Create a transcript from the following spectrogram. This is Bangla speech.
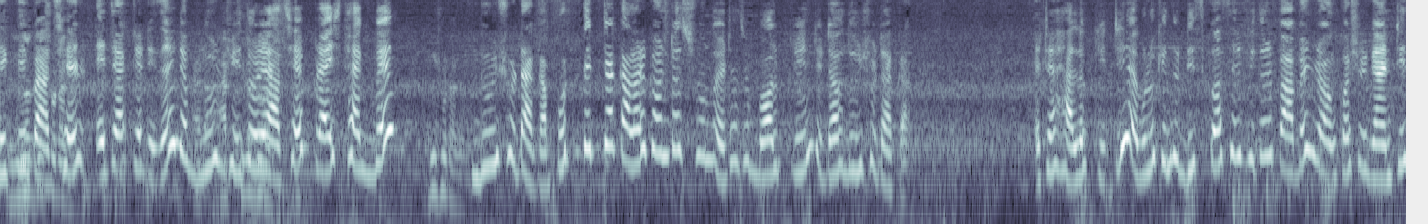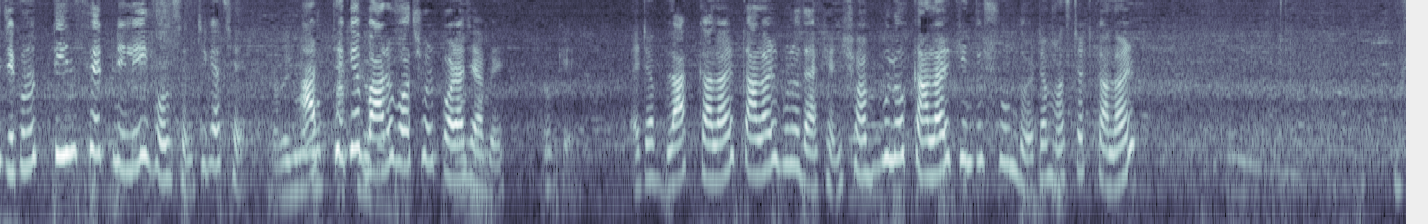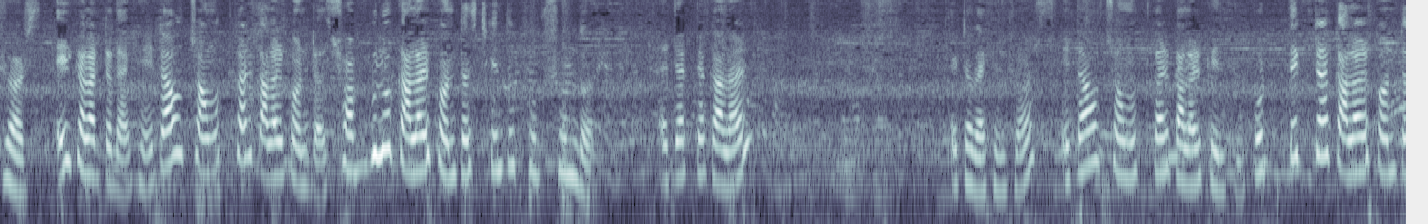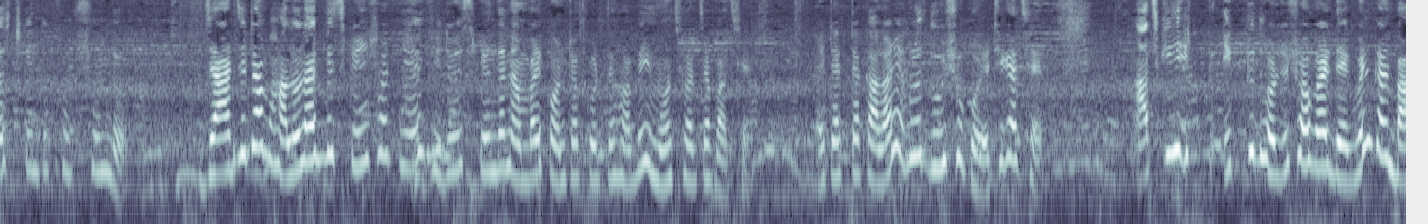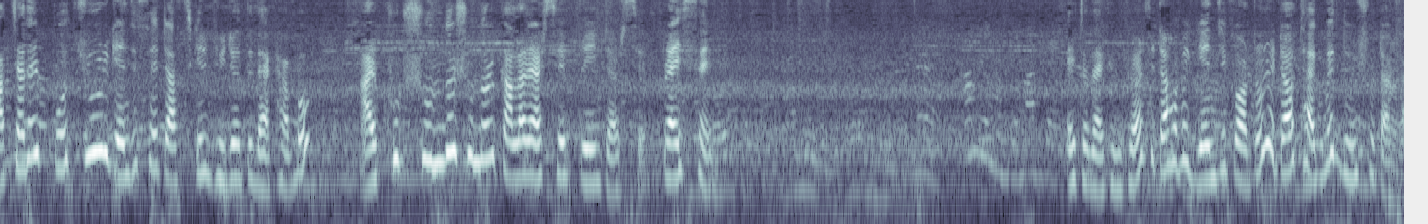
দেখতেই পাচ্ছেন। এটা একটা ডিজাইন এটা ব্লুর ভিতরে আছে। প্রাইস থাকবে দুইশো টাকা। প্রত্যেকটা কালার কন্ট্রাস্ট সুন্দর। এটা হচ্ছে বল প্রিন্ট এটাও দুইশো টাকা। এটা হ্যালো কিটি এগুলো কিন্তু ডিসকাসের ভিতরে পাবেন রং কষের গ্যারান্টি যে কোনো তিন সেট নিলেই হোলসেল ঠিক আছে? আট থেকে বারো বছর পরা যাবে। ওকে এটা ব্ল্যাক কালার কালারগুলো দেখেন সবগুলো কালার কিন্তু সুন্দর। এটা মাস্টার্ড কালার ভিউয়ার্স এই কালারটা দেখেন, এটাও চমৎকার কালার কন্ট্রাস্ট সবগুলো কালার কন্ট্রাস্ট কিন্তু খুব সুন্দর। এটা একটা কালার এটা দেখেন ভিউয়ার্স এটাও চমৎকার কালার কিন্তু। প্রত্যেকটা কালার কন্ট্রাস্ট কিন্তু খুব সুন্দর। যার যেটা ভালো লাগবে স্ক্রিনশট নিয়ে ভিডিও স্ক্রিন দেওয়া নাম্বারে কন্ট্যাক্ট করতে হবে ইমোজ হোয়াটসঅ্যাপ আছে। এটা একটা কালার এগুলো দুইশো করে, ঠিক আছে? আজকে একটু ধৈর্য সহকারে দেখবেন কারণ বাচ্চাদের প্রচুর গেঞ্জি সেট আজকের ভিডিওতে দেখাবো। আর খুব সুন্দর সুন্দর কালার আসছে প্রিন্ট আসছে প্রাইস সেম এটা দেখেন ফ্রেন্ডস এটা হবে গেঞ্জি কটন এটাও থাকবে দুইশো টাকা।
